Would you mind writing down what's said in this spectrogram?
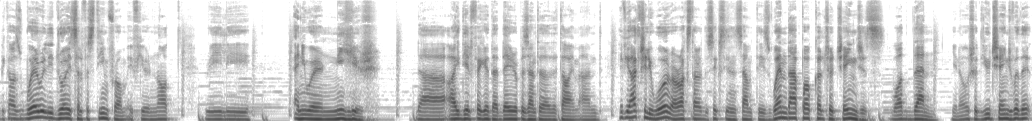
because where will you draw your self-esteem from if you're not really anywhere near the ideal figure that they represented at the time? And if you actually were a rock star in the 60s and 70s when that pop culture changes what then? You know should you change with it?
